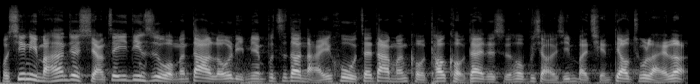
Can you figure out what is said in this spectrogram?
我心里马上就想，这一定是我们大楼里面不知道哪一户在大门口掏口袋的时候，不小心把钱掉出来了。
